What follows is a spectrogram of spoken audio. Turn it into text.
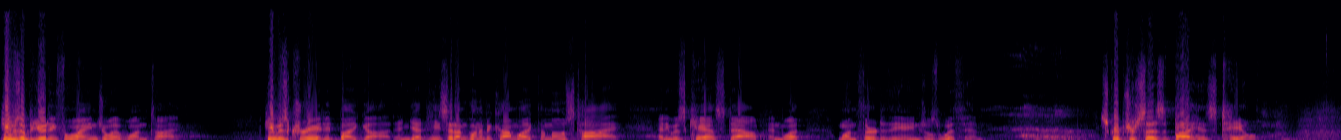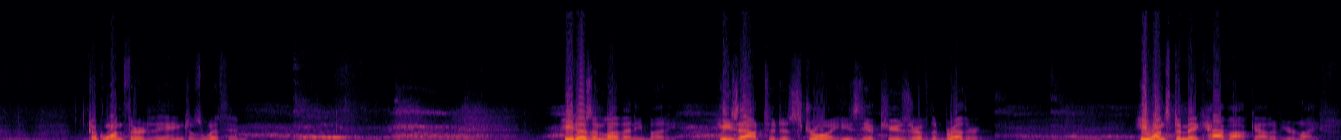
He was a beautiful angel at one time. He was created by God, and yet he said, I'm going to become like the Most High. And he was cast out, and what? One third of the angels with him. Scripture says by his tail. Took one third of the angels with him. He doesn't love anybody. He's out to destroy. He's the accuser of the brethren. He wants to make havoc out of your life.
